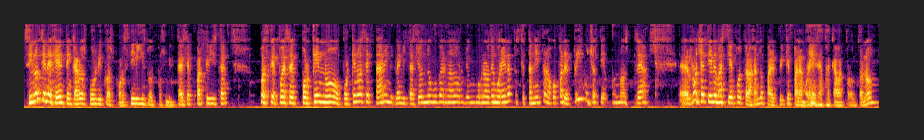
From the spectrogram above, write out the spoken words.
si no tiene gente en cargos públicos por sí mismos, por su militancia partidista, pues que pues eh, ¿por qué no? ¿Por qué no aceptar la invitación de un gobernador, de un gobernador de Morena, pues que también trabajó para el PRI mucho tiempo, ¿no? O sea, eh, Rocha tiene más tiempo trabajando para el PRI que para Morena, para acabar pronto, ¿no?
